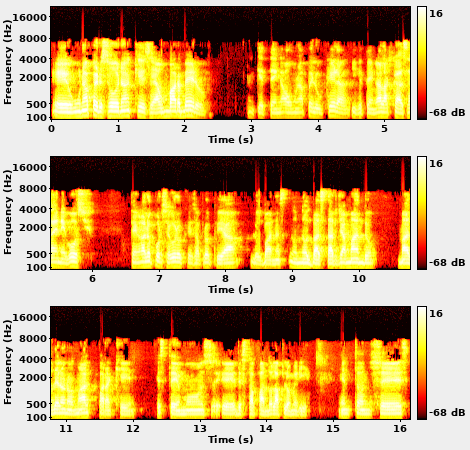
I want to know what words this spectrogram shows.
Eh, una persona que sea un barbero, que tenga una peluquera y que tenga la casa de negocio, téngalo por seguro que esa propiedad los van nos va a estar llamando más de lo normal para que estemos eh, destapando la plomería. Entonces,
